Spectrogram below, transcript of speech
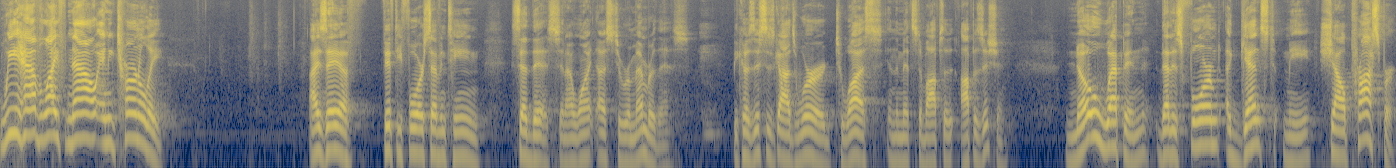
We have life now and eternally. Isaiah 54 17 said this, and I want us to remember this because this is God's word to us in the midst of opposition. No weapon that is formed against me shall prosper.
